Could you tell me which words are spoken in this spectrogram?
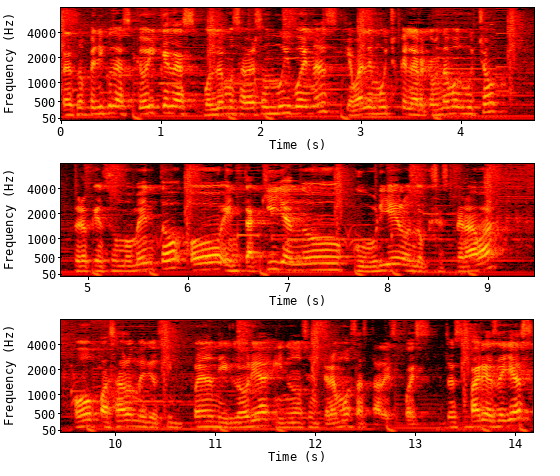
pues, son películas que hoy que las volvemos a ver son muy buenas, que vale mucho, que las recomendamos mucho, pero que en su momento o en taquilla no cubrieron lo que se esperaba o pasaron medio sin pena ni gloria y no nos enteramos hasta después. Entonces varias de ellas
